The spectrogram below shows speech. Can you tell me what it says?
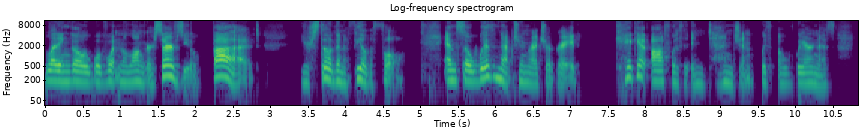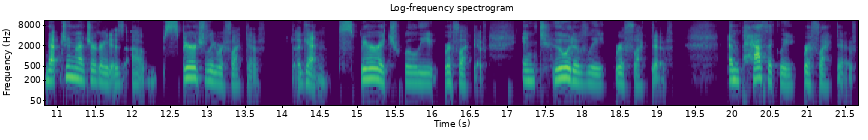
letting go of what no longer serves you, but you're still going to feel the full. And so with Neptune retrograde, kick it off with intention, with awareness. Neptune retrograde is uh, spiritually reflective. Again, spiritually reflective, intuitively reflective, empathically reflective.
